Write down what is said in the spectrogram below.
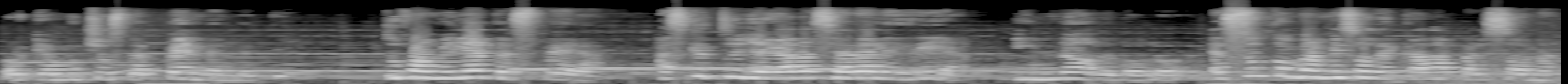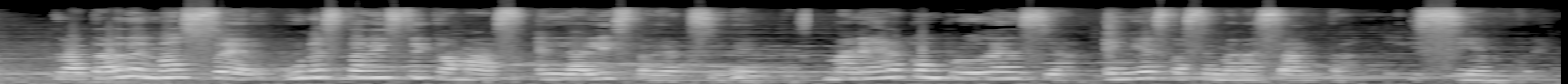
porque muchos dependen de ti. Tu familia te espera, haz que tu llegada sea de alegría y no de dolor. Es un compromiso de cada persona tratar de no ser una estadística más en la lista de accidentes. Maneja con prudencia en esta Semana Santa y siempre.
